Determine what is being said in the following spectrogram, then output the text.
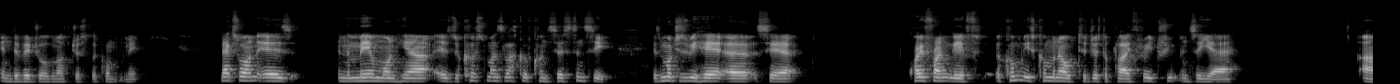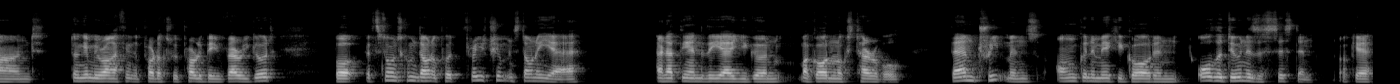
individual, not just the company. Next one is, and the main one here, is the customer's lack of consistency. as much as we hear uh, say, quite frankly, if a company's coming out to just apply three treatments a year, and don't get me wrong, I think the products would probably be very good, but if someone's coming down to put three treatments down a year, and at the end of the year you're going, my garden looks terrible, them treatments aren't going to make your garden, all they're doing is assisting, okay?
